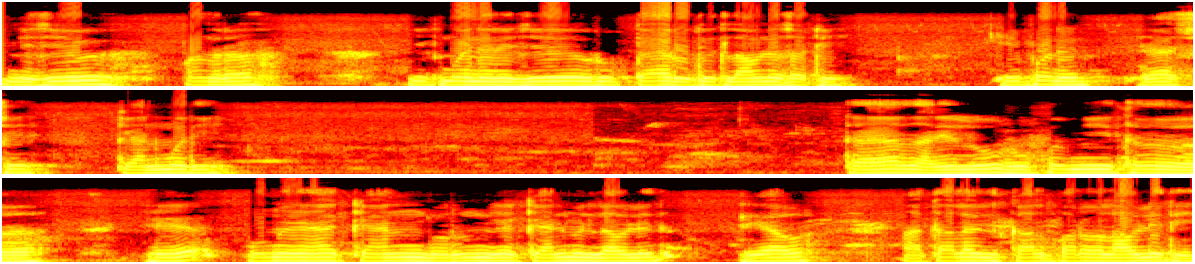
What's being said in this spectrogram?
याचे पंधरा एक महिन्याने जे रोप तयार होते लावण्यासाठी हे पण आहेत. हे असे कॅनमध्ये तयार झालेले रोपं मी इथं हे पुन्हा ह्या कॅन भरून या कॅनमध्ये लावलेत. यावर आता लावले काल परवा लावले ते.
